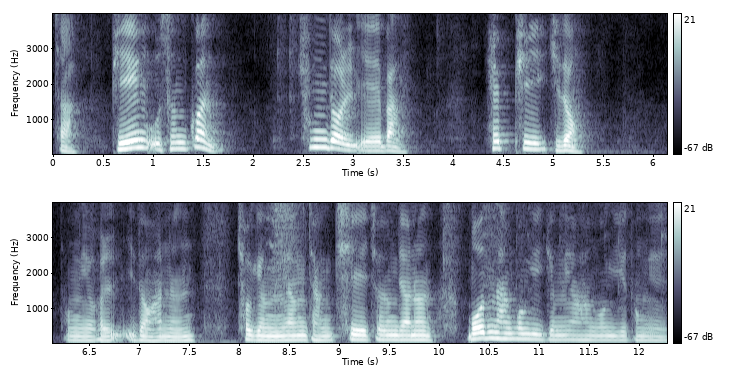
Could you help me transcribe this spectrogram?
자 비행 우선권 충돌 예방 회피 기동 동력을 이동하는 초경량 장치 조종자는 모든 항공기 경량 항공기 동력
